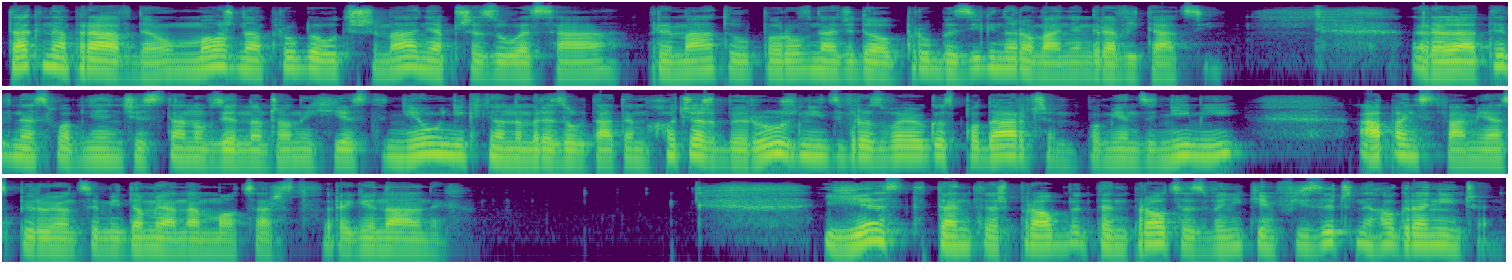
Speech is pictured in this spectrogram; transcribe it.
Tak naprawdę można próbę utrzymania przez USA prymatu porównać do próby zignorowania grawitacji. Relatywne słabnięcie Stanów Zjednoczonych jest nieuniknionym rezultatem chociażby różnic w rozwoju gospodarczym pomiędzy nimi a państwami aspirującymi do miana mocarstw regionalnych. Jest ten też ten proces wynikiem fizycznych ograniczeń.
